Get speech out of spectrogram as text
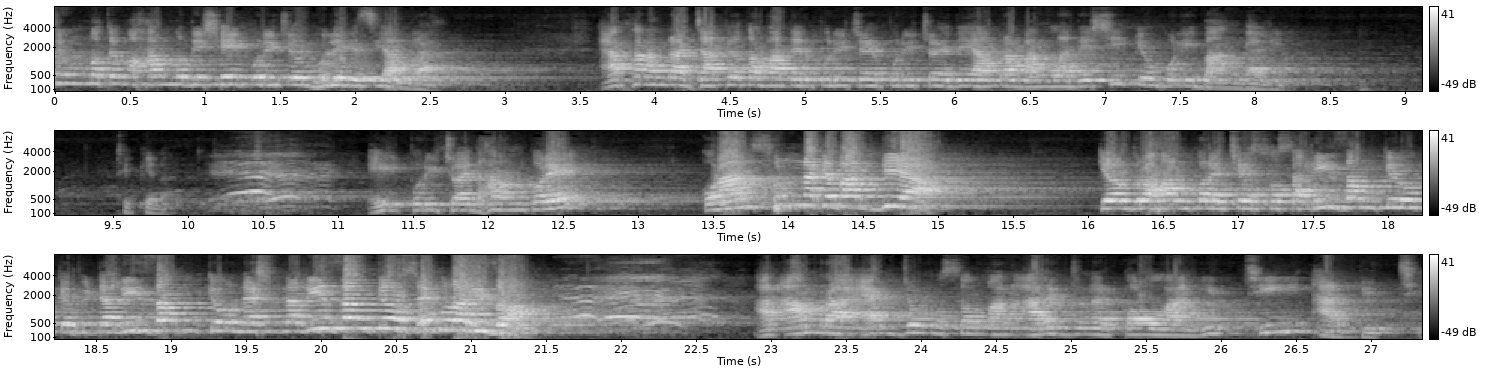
যে উম্মতে মোহাম্মদী সেই পরিচয় ভুলে গেছি আমরা। এখন আমরা জাতীয়তাবাদের পরিচয় পরিচয় দিয়ে আমরা বাংলাদেশি, কেউ বলি বাঙালি। ঠিক কিনা এই পরিচয় ধারণ করে কোরআন সুন্নাকে বাদ দিয়া কেউ গ্রহণ করেছে সোশ্যালিজম, কেউ ক্যাপিটালিজম, কেউ ন্যাশনালিজম, কেউ সেকুলারিজম। আর আমরা একজন মুসলমান আরেকজনের কল্যাণ নিচ্ছি আর দিচ্ছি।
